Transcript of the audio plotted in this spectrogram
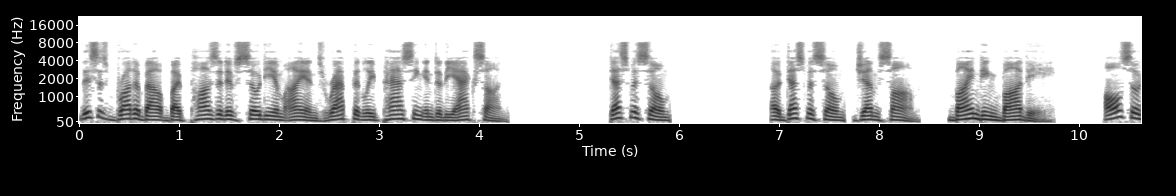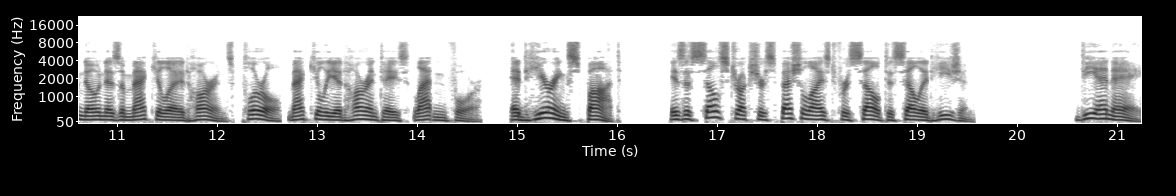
This is brought about by positive sodium ions rapidly passing into the axon. Desmosome A desmosome, gem som, binding body, also known as a macula adherens plural, maculae adherentes Latin for adhering spot, is a cell structure specialized for cell-to-cell -cell adhesion. DNA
